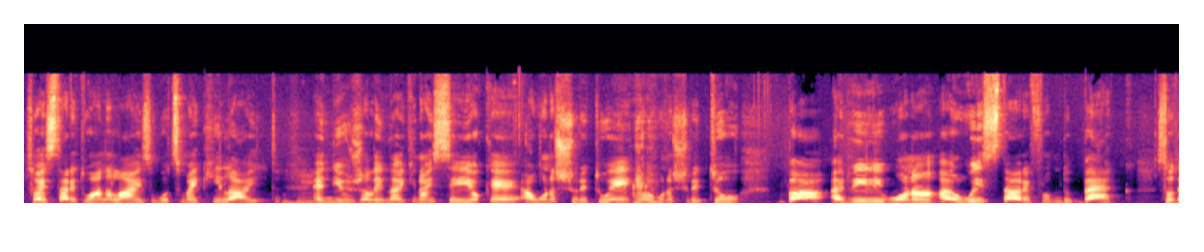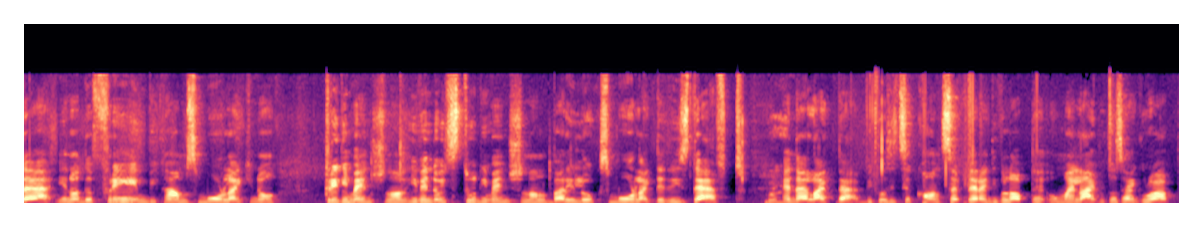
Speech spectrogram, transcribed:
So I started to analyze what's my key light, mm-hmm. and usually, like you know, I say, okay, I want to shoot it to eight or I want to shoot it two, but I really wanna. I always started from the back so that you know the frame becomes more like you know three dimensional, even though it's two dimensional, but it looks more like there is depth. Right. And I like that because it's a concept that I developed all my life because I grew up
